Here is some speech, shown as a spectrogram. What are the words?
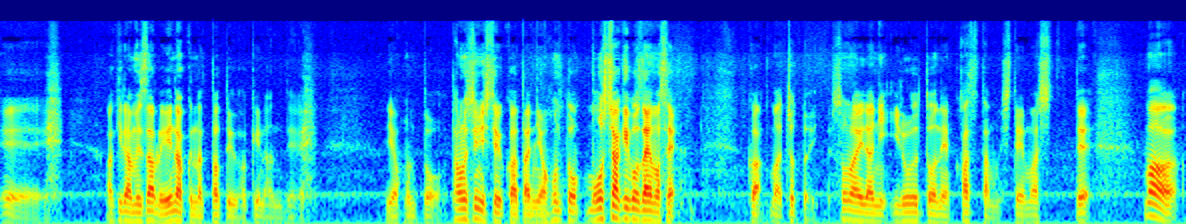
えー諦めざるを得なくなったというわけなんで、いや、本当楽しみにしている方には本当申し訳ございません。が、まあ、ちょっとその間にいろいろとね、カスタムしてまして、まあ、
